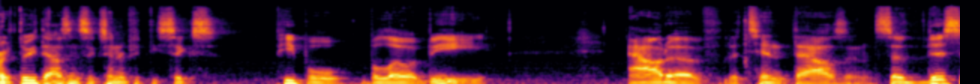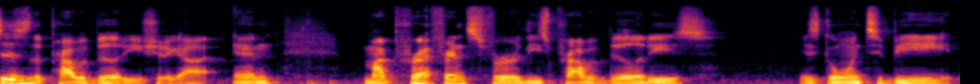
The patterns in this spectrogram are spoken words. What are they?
or 3,656 people below a B out of the 10,000. So this is the probability you should have got. And my preference for these probabilities is going to be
